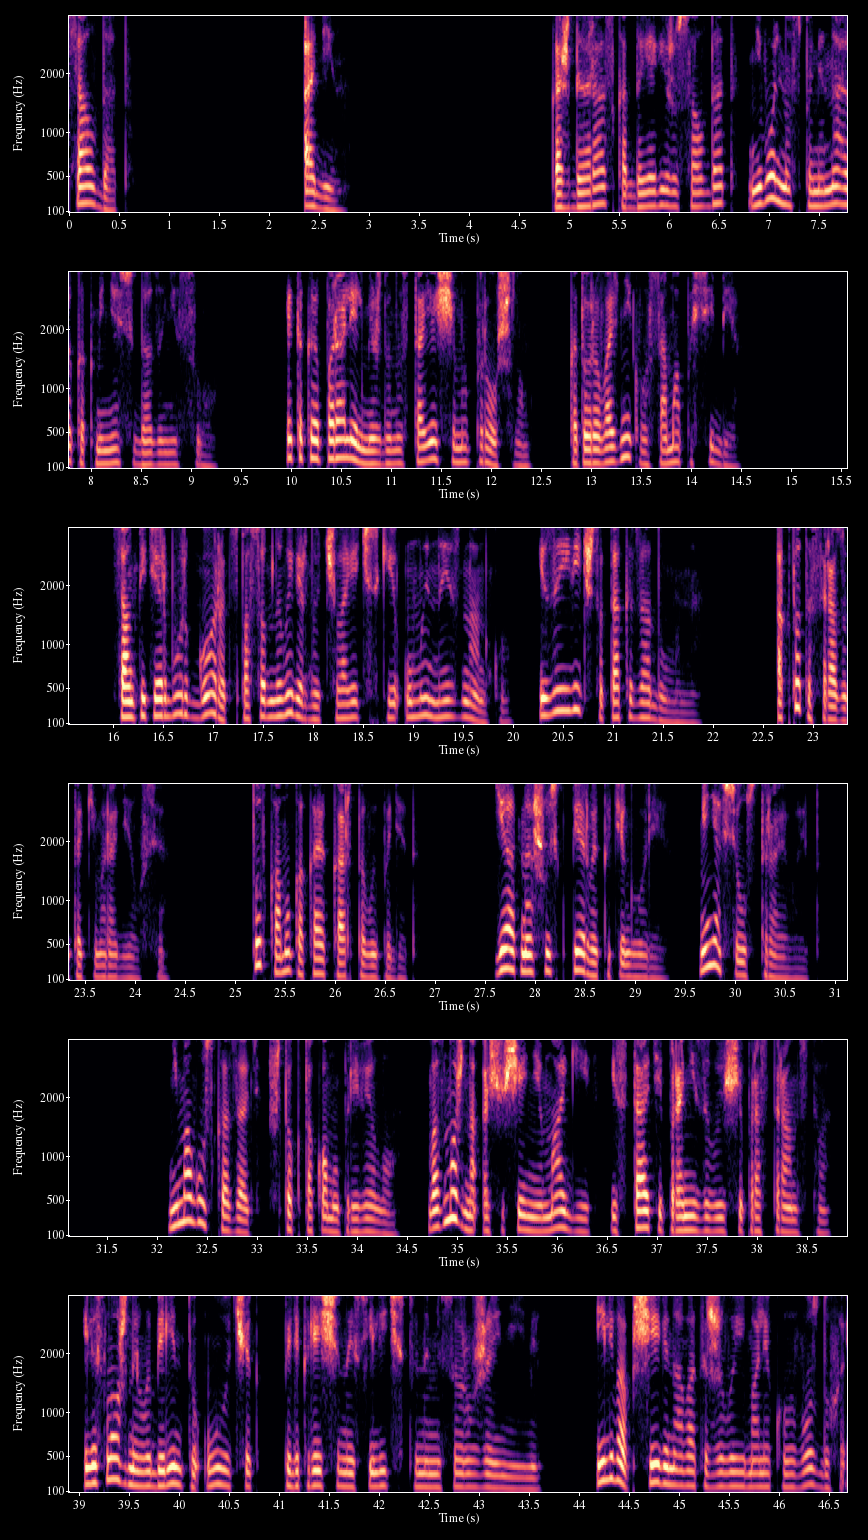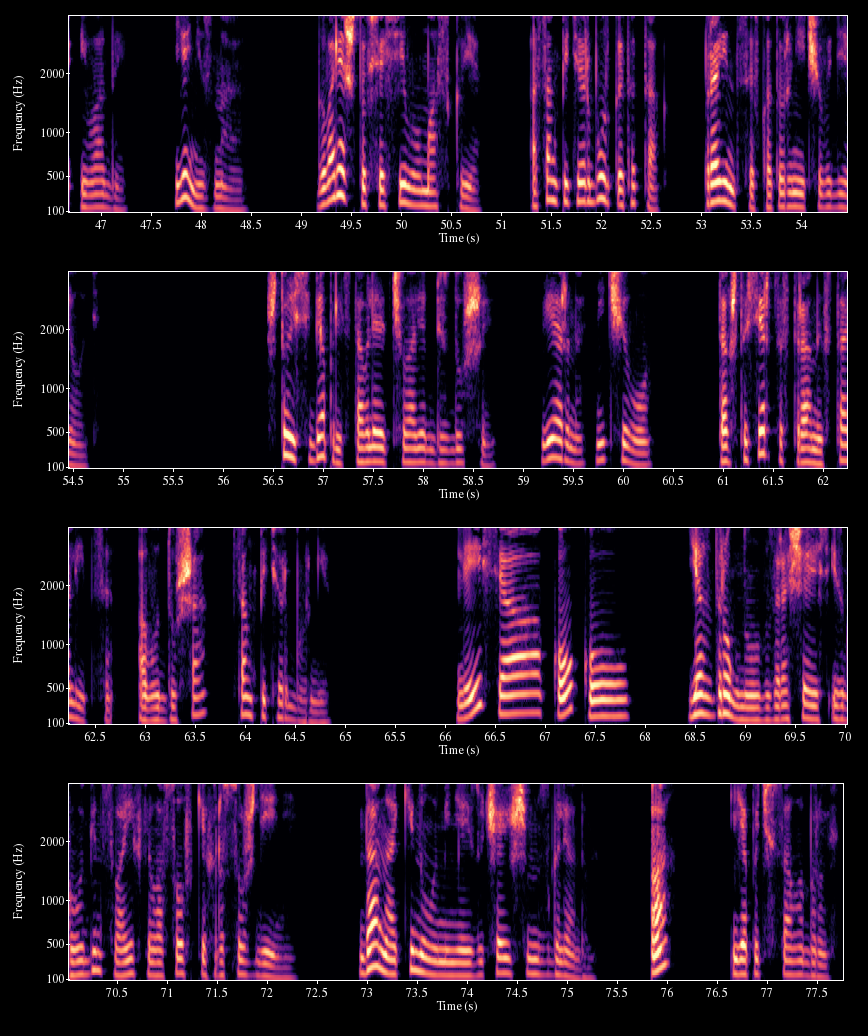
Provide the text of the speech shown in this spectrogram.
Солдат. Один. Каждый раз, когда я вижу солдат, невольно вспоминаю, как меня сюда занесло. Это такая параллель между настоящим и прошлым, которая возникла сама по себе. Санкт-Петербург – город, способный вывернуть человеческие умы наизнанку и заявить, что так и задумано. А кто-то сразу таким родился. Тут кому какая карта выпадет. Я отношусь к первой категории. Меня все устраивает. Не могу сказать, что к такому привело. Возможно, ощущение магии и стати, пронизывающее пространство, или сложные лабиринты улочек, перекрещенные с величественными сооружениями, или вообще виноваты живые молекулы воздуха и воды. Я не знаю. Говорят, что вся сила в Москве, а Санкт-Петербург – это так, провинция, в которой нечего делать. Что из себя представляет человек без души? Верно, ничего. Так что сердце страны в столице, а вот душа в Санкт-Петербурге. «Леся, ко-ко!» Я вздрогнула, возвращаясь из глубин своих философских рассуждений. Дана окинула меня изучающим взглядом. «А?» Я почесала бровь.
